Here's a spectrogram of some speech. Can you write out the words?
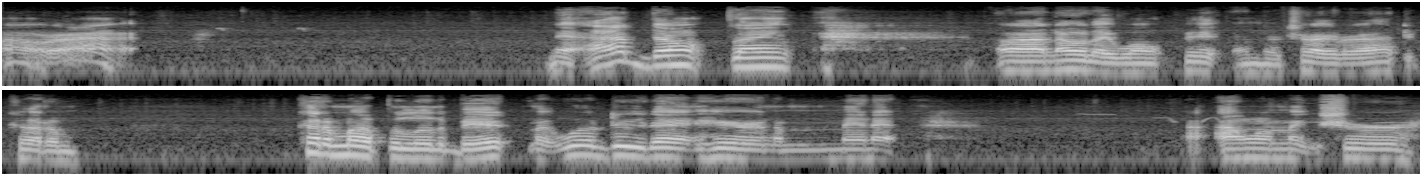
Alright. Now, I don't think, I know they won't fit in the trailer. I have to cut them, cut them up a little bit, but we'll do that here in a minute. I, I want to make sure,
